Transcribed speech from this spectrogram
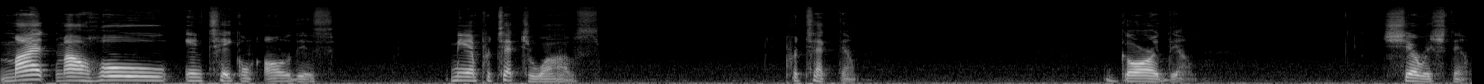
my my whole intake on all of this, men, protect your wives. Protect them. Guard them. Cherish them.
